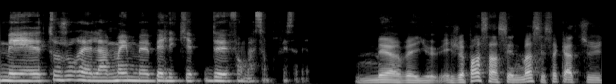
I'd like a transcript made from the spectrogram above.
mais toujours la même belle équipe de formation professionnelle. Merveilleux. Et je pense anciennement, c'est ça, quand tu,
